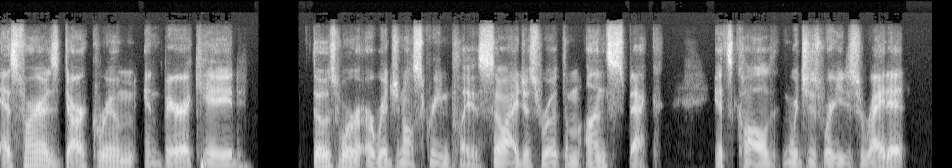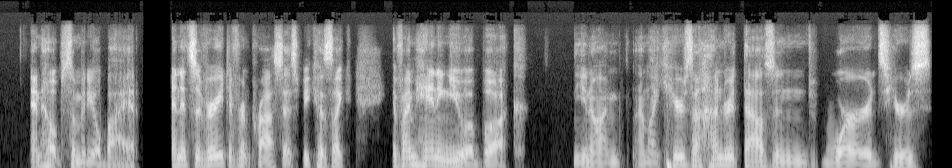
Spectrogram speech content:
As far as Darkroom and Barricade, those were original screenplays. So I just wrote them on spec, it's called, which is where you just write it and hope somebody will buy it. And it's a very different process because like if I'm handing you a book, you know, I'm I'm like, here's a hundred thousand words, here's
